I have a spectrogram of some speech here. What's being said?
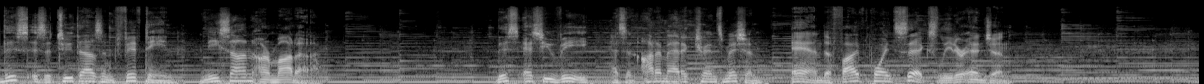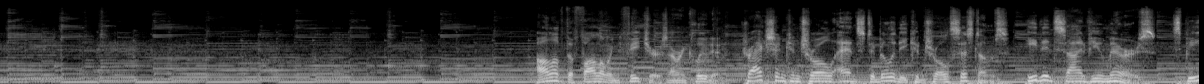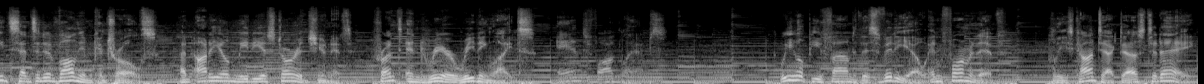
This is a 2015 Nissan Armada. This SUV has an automatic transmission and a 5.6-liter engine. All of the following features are included. Traction control and stability control systems, heated side view mirrors, speed sensitive volume controls, an audio media storage unit, front and rear reading lights, and fog lamps. We hope you found this video informative. Please contact us today.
